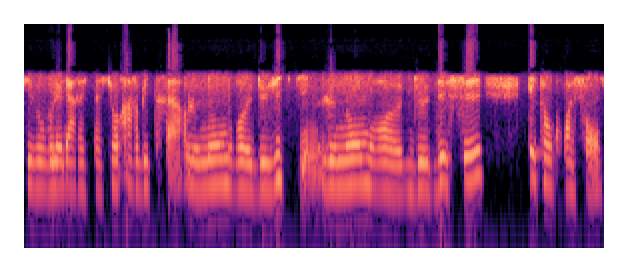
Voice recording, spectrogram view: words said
si vous voulez, d'arrestations arbitraires, le nombre de victimes, le nombre de décès est en croissance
